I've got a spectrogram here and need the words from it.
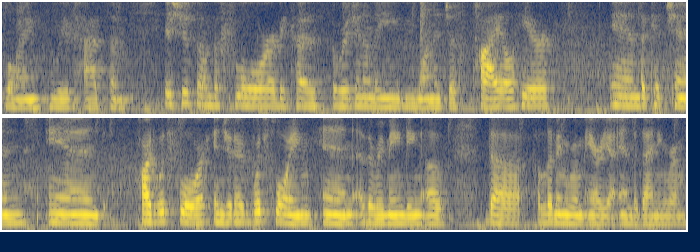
flooring. We've had some issues on the floor because originally we wanted just tile here in the kitchen and hardwood floor, engineered wood flooring in the remaining of the living room area and the dining room.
